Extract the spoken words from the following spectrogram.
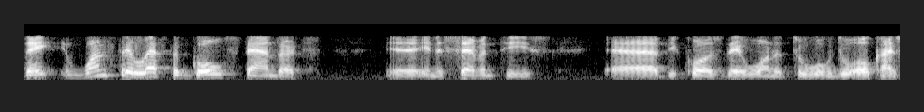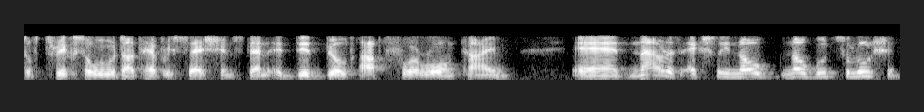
they once they left the gold standard uh, in the 70s uh, because they wanted to do all kinds of tricks so we would not have recessions. Then it did build up for a long time and now there's actually no no good solution.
